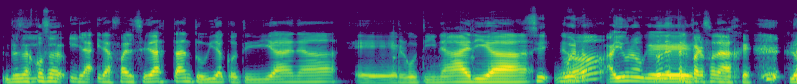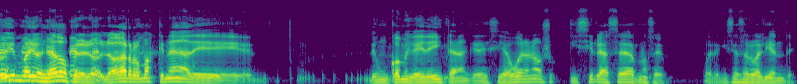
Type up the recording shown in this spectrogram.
entre esas Y- cosas... Y, la, y la falsedad está en tu vida cotidiana, eh, rutinaria. Sí, ¿no? bueno, hay uno ¿Dónde está el que personaje? lo vi en varios lados, pero lo, lo agarro más que nada de, de un cómic ahí de Instagram que decía, bueno, no, yo quisiera ser, no sé, bueno, quisiera ser valiente.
